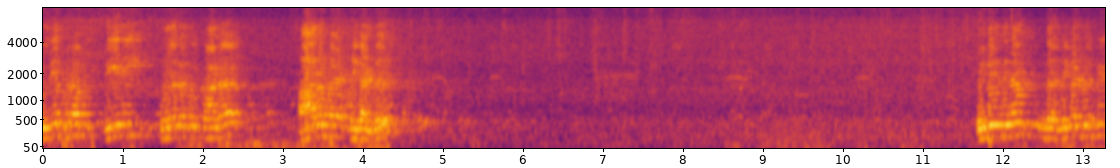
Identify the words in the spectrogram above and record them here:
உதயபுரம் வீதி உணர்வுக்கான ஆரம்ப நிகழ்வு. இன்றைய தினம் இந்த நிகழ்வுக்கு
